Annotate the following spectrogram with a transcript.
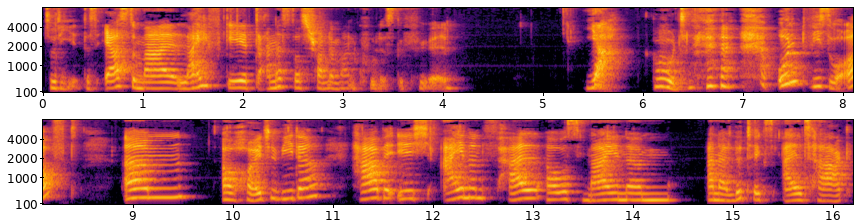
so die, das erste Mal live geht, dann ist das schon immer ein cooles Gefühl. Ja, gut. Und wie so oft, ähm, auch heute wieder, habe ich einen Fall aus meinem Analytics-Alltag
